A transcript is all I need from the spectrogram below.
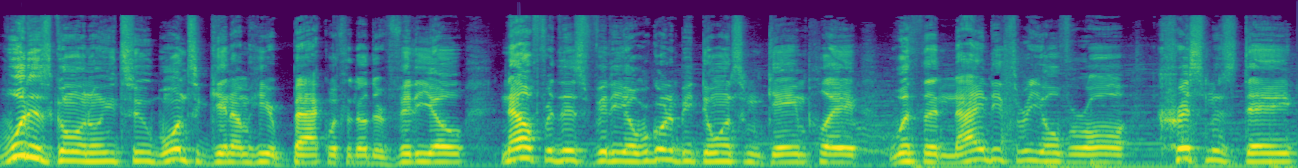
What is going on YouTube? Once again, I'm here back with another video. Now for this video, we're going to be doing some gameplay with the 93 overall Christmas Day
